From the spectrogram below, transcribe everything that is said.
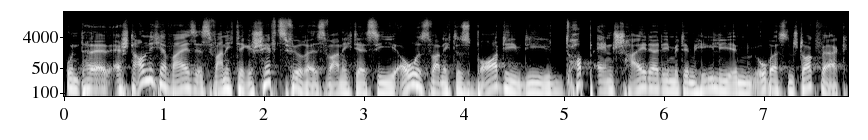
Und äh, erstaunlicherweise, es war nicht der Geschäftsführer, es war nicht der CEO, es war nicht das Board, die, die Top-Entscheider, die mit dem Heli im obersten Stockwerk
